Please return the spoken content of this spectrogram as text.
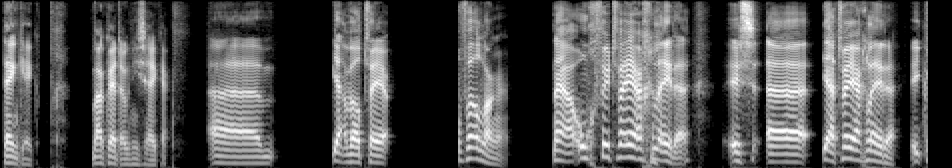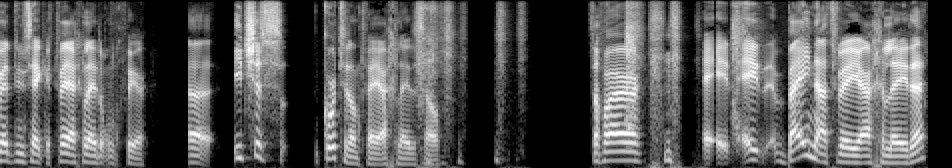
denk ik. Maar ik weet ook niet zeker. Ehm, ja, wel twee jaar. Of wel langer. Nou ja, ongeveer twee jaar geleden is... eh, ja, twee jaar geleden. Ik weet het nu zeker. Twee jaar geleden ongeveer. Eh, ietsjes korter dan twee jaar geleden zelf. zeg maar... e- e- bijna twee jaar geleden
